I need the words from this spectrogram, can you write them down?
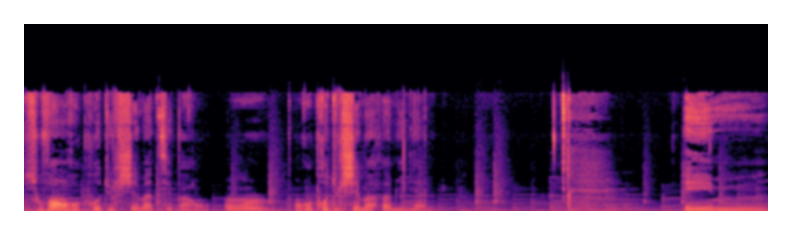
souvent on reproduit le schéma de ses parents, on, reproduit le schéma familial. Et hum,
